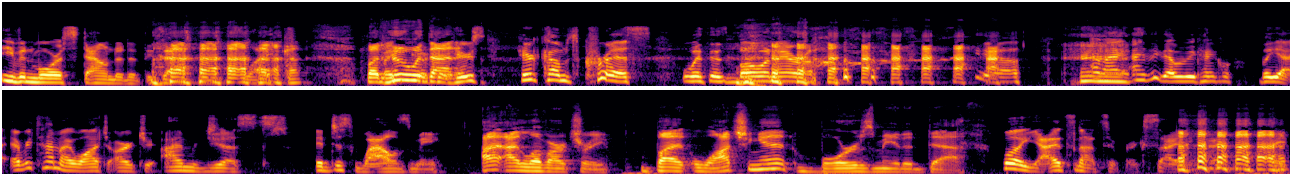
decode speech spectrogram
even more astounded at these athletes. like, but who would okay, that? Here's here comes Chris with his bow and arrow. yeah, and I, I, think that would be kind of cool. But yeah, every time I watch archery, I'm just it just wows me. I, I love archery, but watching it bores me to death. Well, yeah, it's not super exciting. I,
